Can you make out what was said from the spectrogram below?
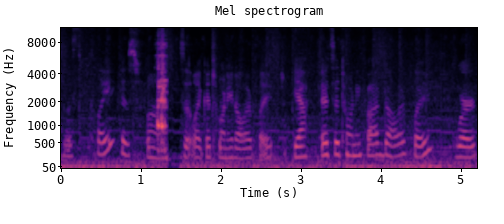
This plate is fun. Is it like a $20 plate? Yeah, it's a $25 plate. Work.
